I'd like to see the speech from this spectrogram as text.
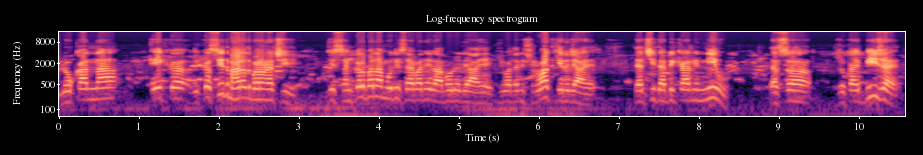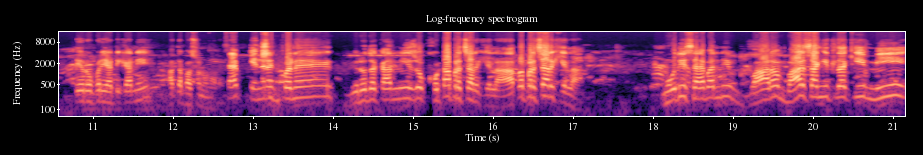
लोकांना एक विकसित भारत बनवण्याची जी संकल्पना मोदी साहेबांनी राबवलेली आहे किंवा त्यांनी सुरुवात केलेली आहे त्याची त्या ठिकाणी नीव त्याचं जो काही बीज आहे ते रोपण या ठिकाणी आतापासून होणार. साहेब केंद्रात निश्चितपणे विरोधकांनी जो खोटा प्रचार केला अपप्रचार केला मोदी साहेबांनी वारंवार सांगितलं की मी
